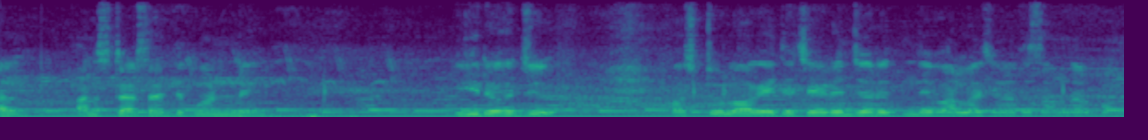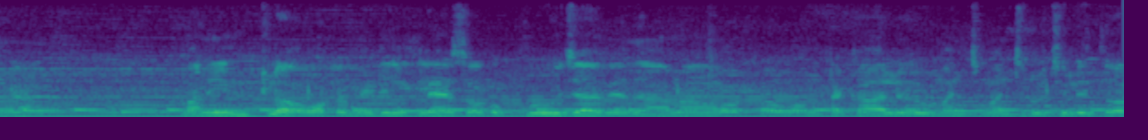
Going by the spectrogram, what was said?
ఛానల్ వన్ స్టార్ సత్యపండి ఈరోజు ఫస్ట్ వ్లాగ్ అయితే చేయడం జరుగుతుంది వరలక్ష్మీత సందర్భంగా. మన ఇంట్లో ఒక మిడిల్ క్లాస్ ఒక పూజ విధానం ఒక వంటకాలు మంచి మంచి రుచులతో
